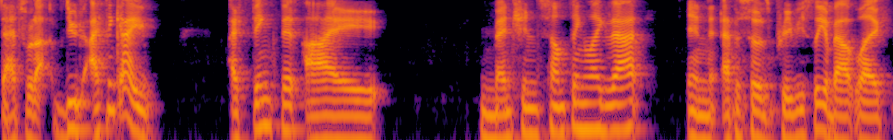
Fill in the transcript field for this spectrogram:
That's what I, dude. I think I, I think that I mentioned something like that in episodes previously about like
